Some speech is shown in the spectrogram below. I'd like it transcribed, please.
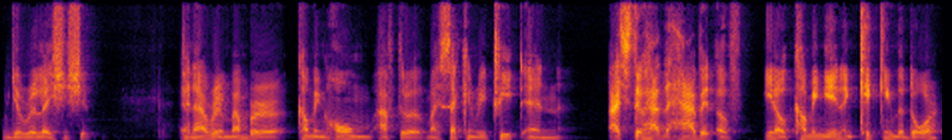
With your relationship. And I remember coming home after my second retreat and I still had the habit of, you know, coming in and kicking the door.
